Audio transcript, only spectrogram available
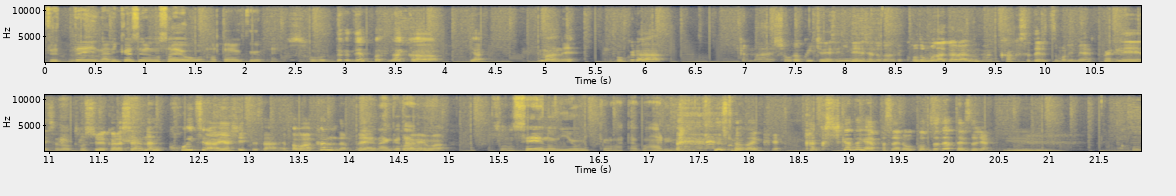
絶対何かしらの作用は働くよね、そう。だからやっぱなんかいやまあね僕らまあ小学校1年生2年生とかなんて子供だからうまく隠せてるつもりもやっぱりねその年上からしたらなんかこいつら怪しいってさやっぱ分かるんだろうねなんか多分その性の匂いっていうのが多分あるよね。そうなんか隠し方がやっぱさ露骨だったりするじゃん。うんコン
